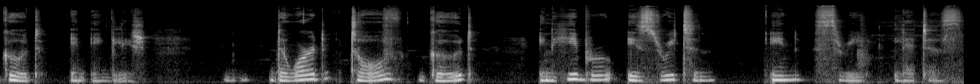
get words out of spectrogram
good in English. The word tov, good, in Hebrew is written in three letters.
